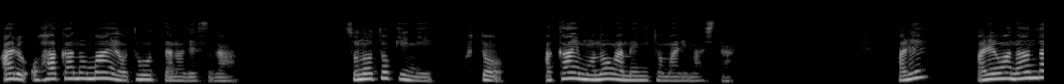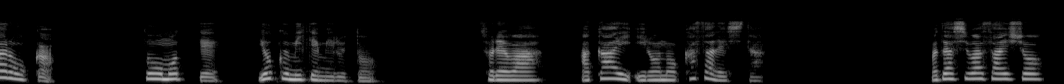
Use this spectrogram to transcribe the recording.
あるお墓の前を通ったのですが、その時にふと赤いものが目に留まりました。あれ？あれは何だろうか？と思ってよく見てみると、それは赤い色の傘でした。私は最初、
